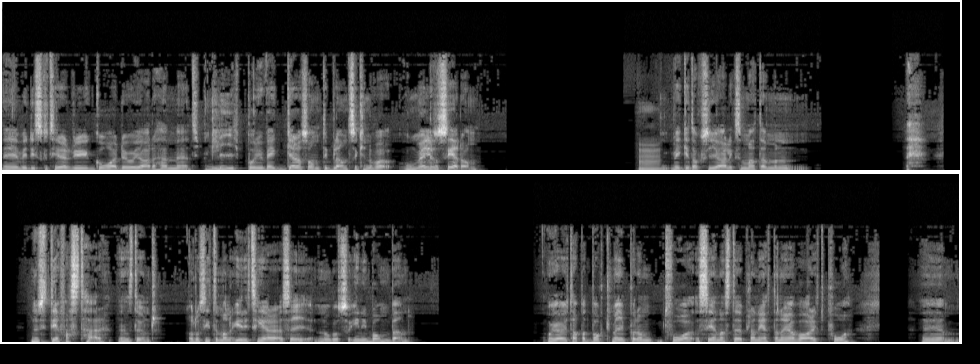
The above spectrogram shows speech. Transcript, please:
Eh, vi diskuterade ju igår, du och jag, det här med typ glipor i väggar och sånt. Ibland så kan det vara omöjligt att se dem. Mm. Vilket också gör liksom att, ja men, nu sitter jag fast här en stund. Och då sitter man och irriterar sig något så in i bomben. Och jag har ju tappat bort mig på de två senaste planeterna jag varit på. Ehm,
